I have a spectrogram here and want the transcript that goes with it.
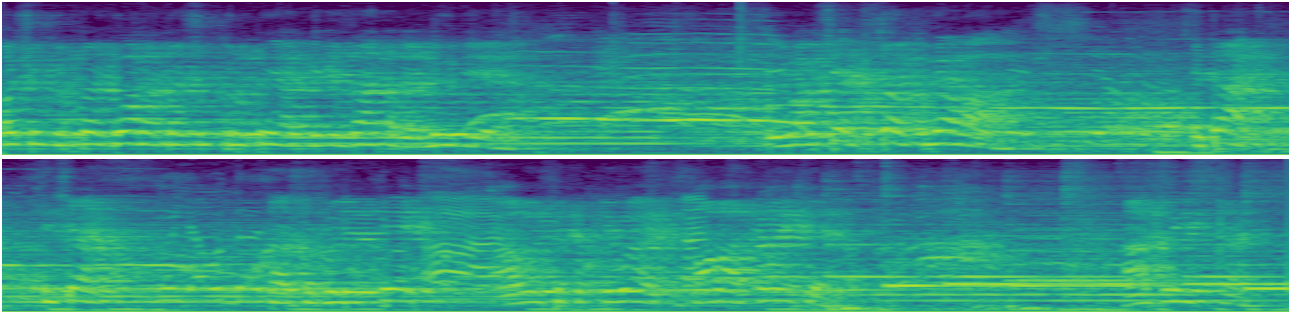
очень крутой город, очень крутые организаторы, люди. И вообще все клево. Итак, сейчас Саша будет петь, а вы все подпеваете. Слова знаете? Отлично.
